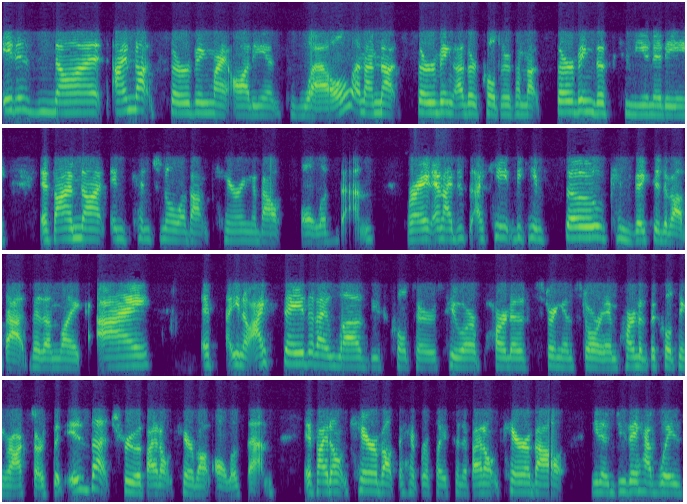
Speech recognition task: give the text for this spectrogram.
it is not i'm not serving my audience well and i'm not serving other cultures. I'm not serving this community if i'm not intentional about caring about all of them right? And i just i can't became so convicted about that that i'm like i if you know i say that i love these quilters who are part of string and story and part of the quilting rock stars but is that true if i don't care about all of them? If i don't care about the hip replacement if i don't care about you know, do they have ways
